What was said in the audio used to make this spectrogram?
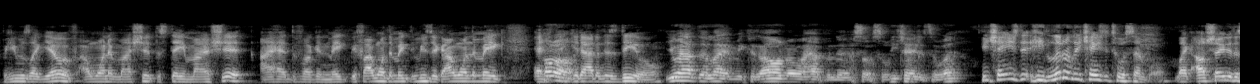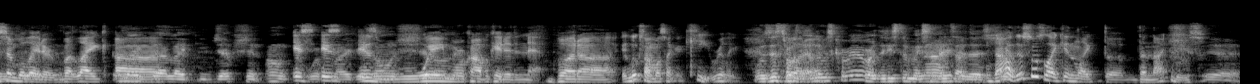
but he was like, "Yo, if I wanted my shit to stay my shit, I had to fucking make. If I wanted to make the music I wanted to make and, and get out of this deal." you would have to enlighten me because I don't know what happened there. So so he changed it to what? He changed it. He literally changed it to a symbol. Like I'll show you the symbol later, but like, It's like uh, that like Egyptian ankh it's with it's, like his it's way more it. complicated than that. But uh, it looks almost like a key, really. Was this towards But, the end uh, of his career, or did he still make Nah, some he hits did after this? Nah, this was like in like the the nineties. Yeah.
